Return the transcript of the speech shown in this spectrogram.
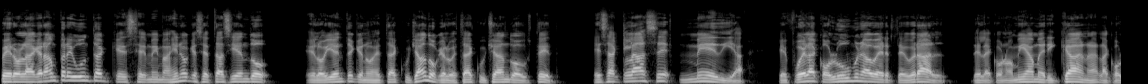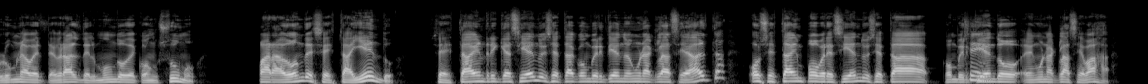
Pero la gran pregunta que se me imagino que se está haciendo el oyente que nos está escuchando, que lo está escuchando a usted, esa clase media que fue la columna vertebral de la economía americana, la columna vertebral del mundo de consumo, ¿para dónde se está yendo? ¿Se está enriqueciendo y se está convirtiendo en una clase alta o se está empobreciendo y se está convirtiendo en una clase baja?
